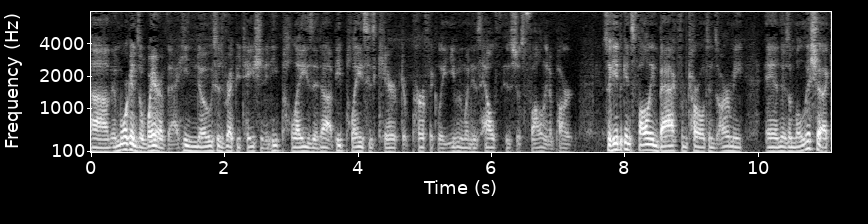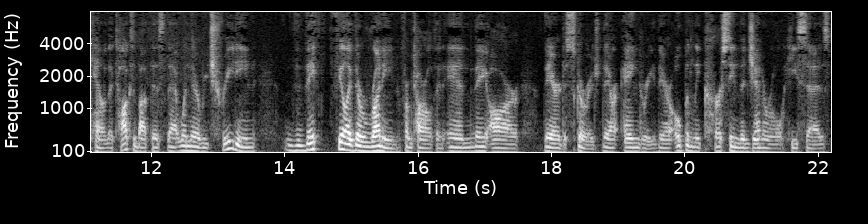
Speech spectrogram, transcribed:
Um, and Morgan's aware of that. He knows his reputation and he plays it up. He plays his character perfectly, even when his health is just falling apart. So he begins falling back from Tarleton's army, and there's a militia account that talks about this that when they're retreating, they feel like they're running from Tarleton, and they are they are discouraged. They are angry. They are openly cursing the general. He says,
